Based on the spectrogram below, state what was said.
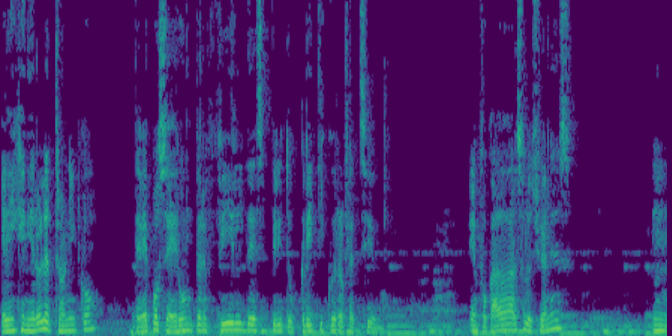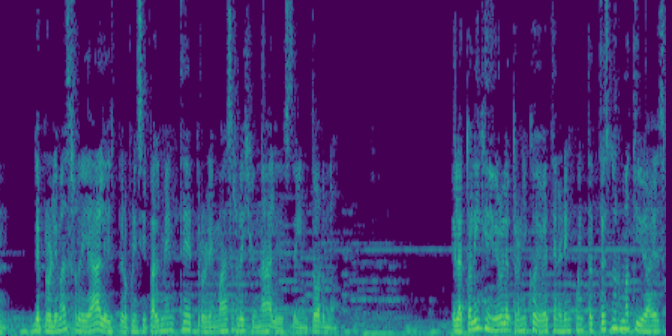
El ingeniero electrónico debe poseer un perfil de espíritu crítico y reflexivo, enfocado a dar soluciones mm, de problemas reales, pero principalmente de problemas regionales del entorno. El actual ingeniero electrónico debe tener en cuenta tres normatividades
